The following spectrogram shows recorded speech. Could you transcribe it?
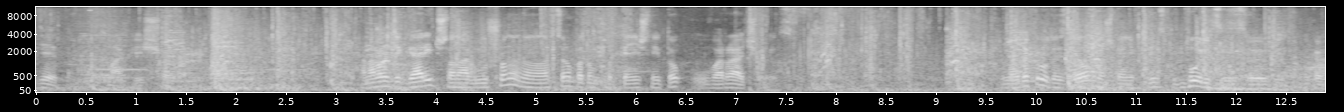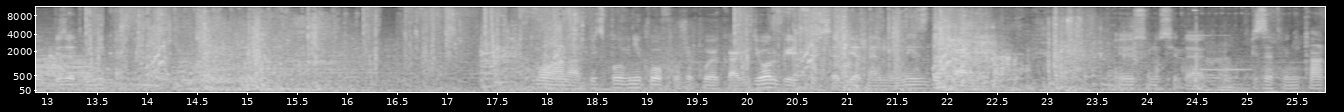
где это? Маг еще. Она вроде горит, что она оглушенная, но она все равно потом под конечный итог уворачивается. Ну это круто сделано, что они в принципе борются за свою жизнь. Ну как бы без этого никак. Вон она, без плавников уже кое-как дергается, вся бедная на, на издыхании. Ее все равно съедают. Ну, Без этого никак.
